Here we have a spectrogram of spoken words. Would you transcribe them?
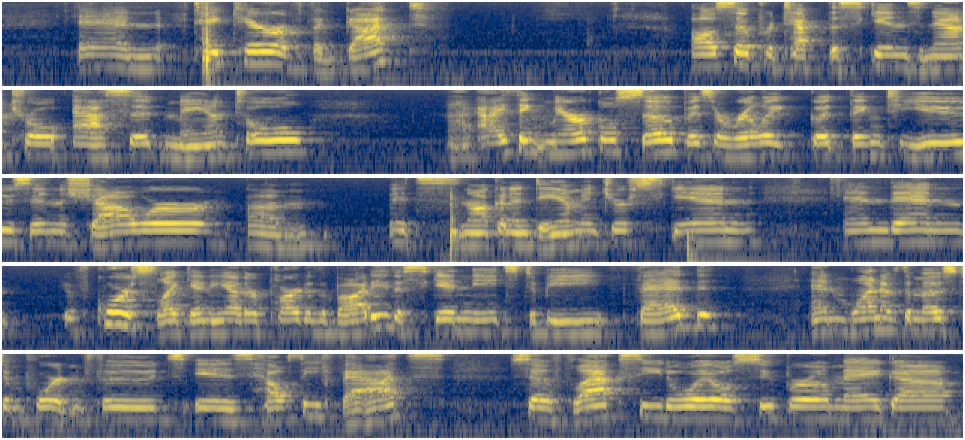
and take care of the gut. Also, protect the skin's natural acid mantle. I think Miracle Soap is a really good thing to use in the shower. Um, it's not going to damage your skin. And then, of course, like any other part of the body, the skin needs to be fed. And one of the most important foods is healthy fats. So, flaxseed oil, super omega,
